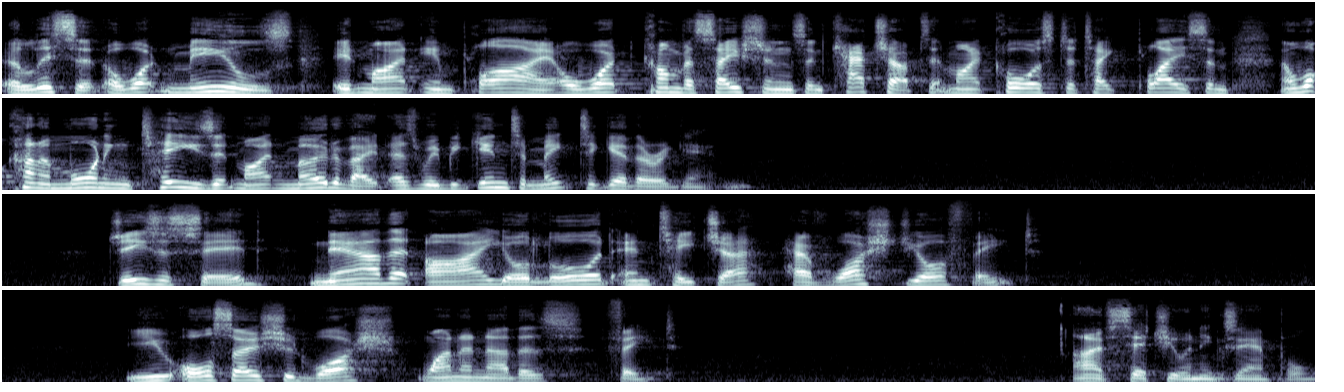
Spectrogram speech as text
elicit, or what meals it might imply, or what conversations and catch ups it might cause to take place, and, and what kind of morning teas it might motivate as we begin to meet together again. Jesus said, Now that I, your Lord and teacher, have washed your feet, you also should wash one another's feet. I've set you an example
